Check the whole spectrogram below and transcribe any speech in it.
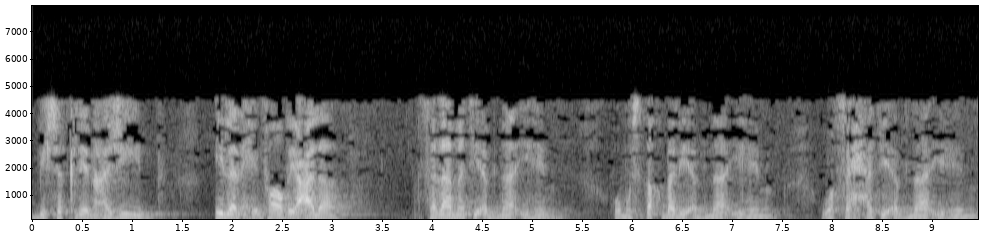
بشكل عجيب إلى الحفاظ على سلامة أبنائهم ومستقبل أبنائهم وصحة أبنائهم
